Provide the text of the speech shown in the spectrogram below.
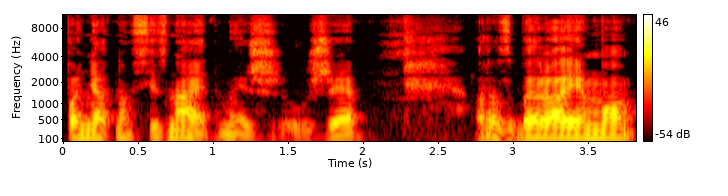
понятно, всі знають, ми ж вже розбираємо,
